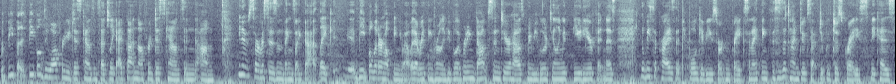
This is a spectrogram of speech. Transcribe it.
but people if people do offer you discounts and such. Like I've gotten offered discounts and um, you know services and things like that. Like people that are helping you out with everything from like people who are putting ducks into your house, maybe people are dealing with beauty or fitness. You'll be surprised that people will give you certain breaks, and I think this is a time to accept it with just grace because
